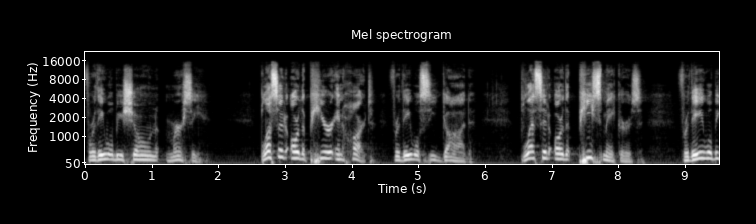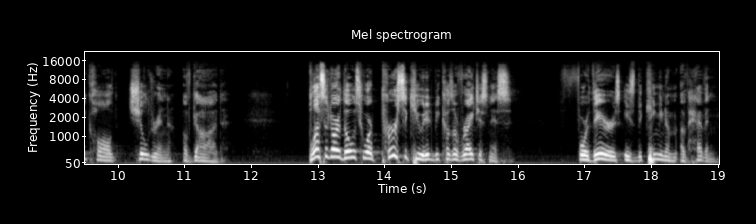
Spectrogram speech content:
for they will be shown mercy. Blessed are the pure in heart, for they will see God. Blessed are the peacemakers, for they will be called children of God. Blessed are those who are persecuted because of righteousness, for theirs is the kingdom of heaven.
